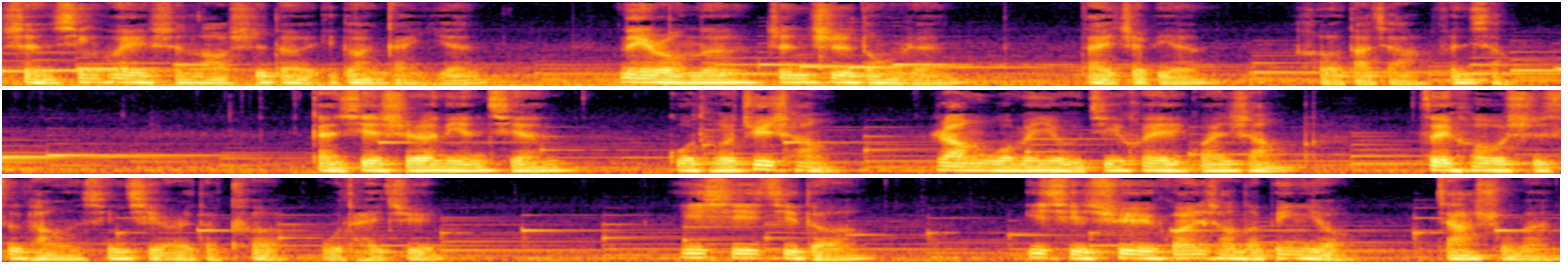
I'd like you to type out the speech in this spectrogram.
沈新慧沈老师的一段感言，内容呢真挚动人，在这边和大家分享。感谢十二年前果陀剧场。让我们有机会观赏最后十四堂星期二的课舞台剧。依稀记得一起去观赏的病友家属们，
